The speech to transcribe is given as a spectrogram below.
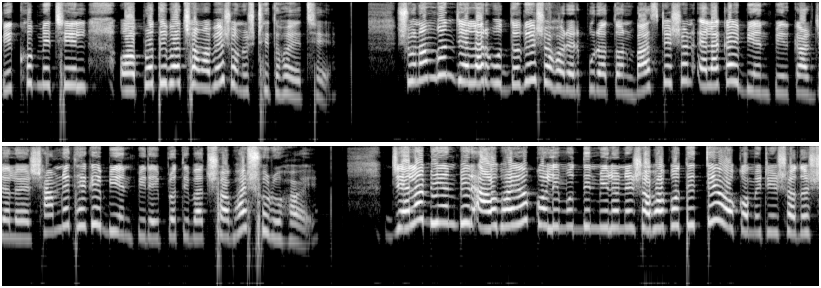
বিক্ষোভ মিছিল ও প্রতিবাদ সমাবেশ অনুষ্ঠিত হয়েছে। সুনামগঞ্জ জেলার উদ্যোগে শহরের পুরাতন বাস স্টেশন এলাকায় বিএনপির কার্যালয়ের সামনে থেকে বিএনপির এই প্রতিবাদ সভা শুরু হয়। জেলা বিএনপির আহ্বায়ক কলিমুদ্দিন মিলনের সভাপতিত্বে ও কমিটির সদস্য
